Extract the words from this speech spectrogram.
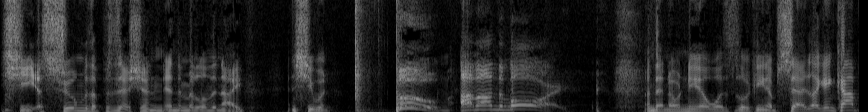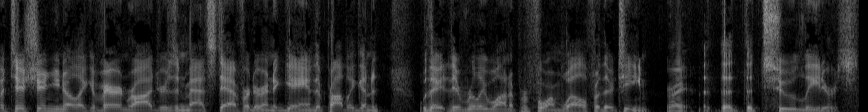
she assumed the position in the middle of the night and she went, Boom, I'm on the board. And then O'Neil was looking upset. Like in competition, you know, like if Aaron Rodgers and Matt Stafford are in a game, they're probably going to, they, they really want to perform well for their team. Right. The, the, the two leaders.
